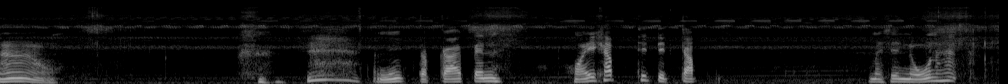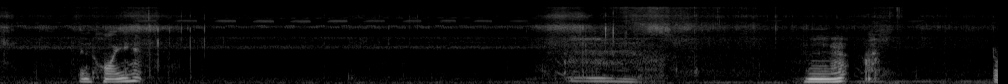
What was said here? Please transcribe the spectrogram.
อ้าว อันนี้กลับกลายเป็นหอยครับที่ติดกับ ไม่ใช่หนูนะฮะ เป็นหอยฮะ นี่ฮะกับ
